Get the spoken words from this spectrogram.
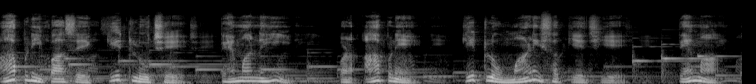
આપણી પાસે કેટલું છે તેમાં નહીં, પણ આપણે કેટલું માણી શકીએ છીએ તેમાં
